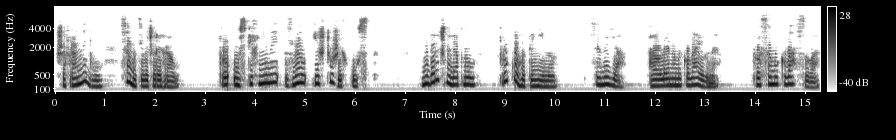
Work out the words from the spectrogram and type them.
шафран не був, сам у ці вечори грав. Про успіх Ніни знав із чужих уст. Недоречно ляпнув Про кого ти, Ніно? Це не я, а Олена Миколаївна. Про Самоквасова.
